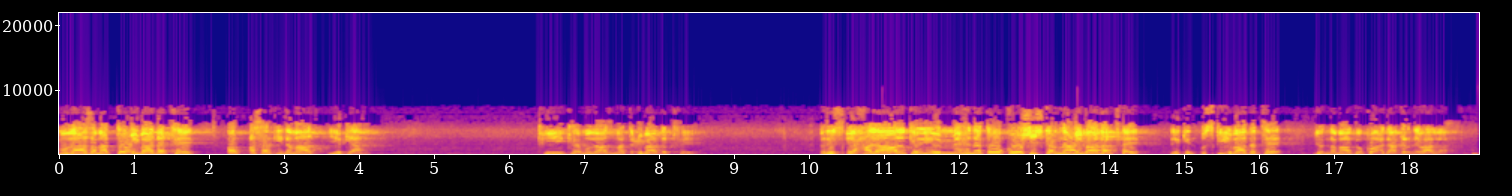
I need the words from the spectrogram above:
ملازمت تو عبادت ہے اور اثر کی نماز یہ کیا ہے؟ ٹھیک ہے، ملازمت عبادت ہے۔ رزق حلال کے لیے محنت و کوشش کرنا عبادت ہے، لیکن اس کی عبادت ہے جو نمازوں کو ادا کرنے والا ہے۔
